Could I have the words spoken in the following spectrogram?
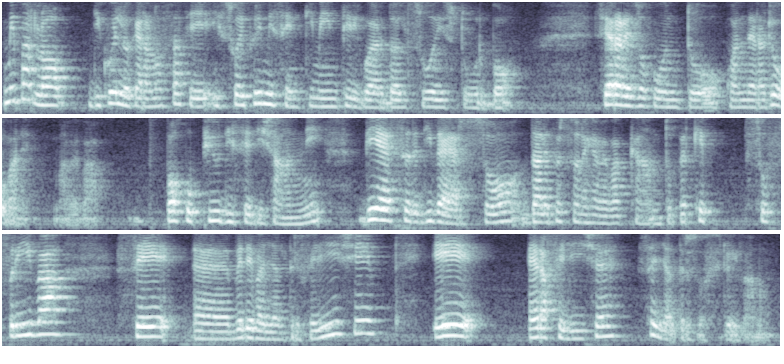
Mi parlò di quello che erano stati i suoi primi sentimenti riguardo al suo disturbo. Si era reso conto quando era giovane, aveva poco più di 16 anni di essere diverso dalle persone che aveva accanto perché soffriva se eh, vedeva gli altri felici e era felice se gli altri soffrivano.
